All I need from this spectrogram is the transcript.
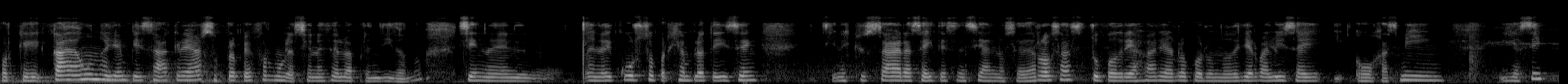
porque cada uno ya empieza a crear sus propias formulaciones de lo aprendido. ¿no? Si en el, en el curso, por ejemplo, te dicen tienes que usar aceite esencial, no sé, de rosas, tú podrías variarlo por uno de hierba luisa o jazmín y así.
